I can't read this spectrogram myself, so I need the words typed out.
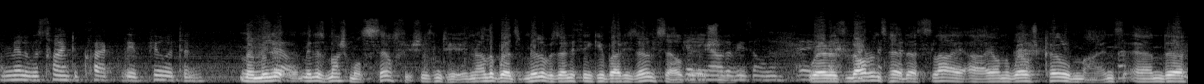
Miller was trying to crack the Puritan Well, Miller, shell, Miller's much more selfish, isn't he? In other words, Miller was only thinking about his own getting out of salvation. his own head. Whereas Lawrence had a sly eye on the Welsh coal mines and uh,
